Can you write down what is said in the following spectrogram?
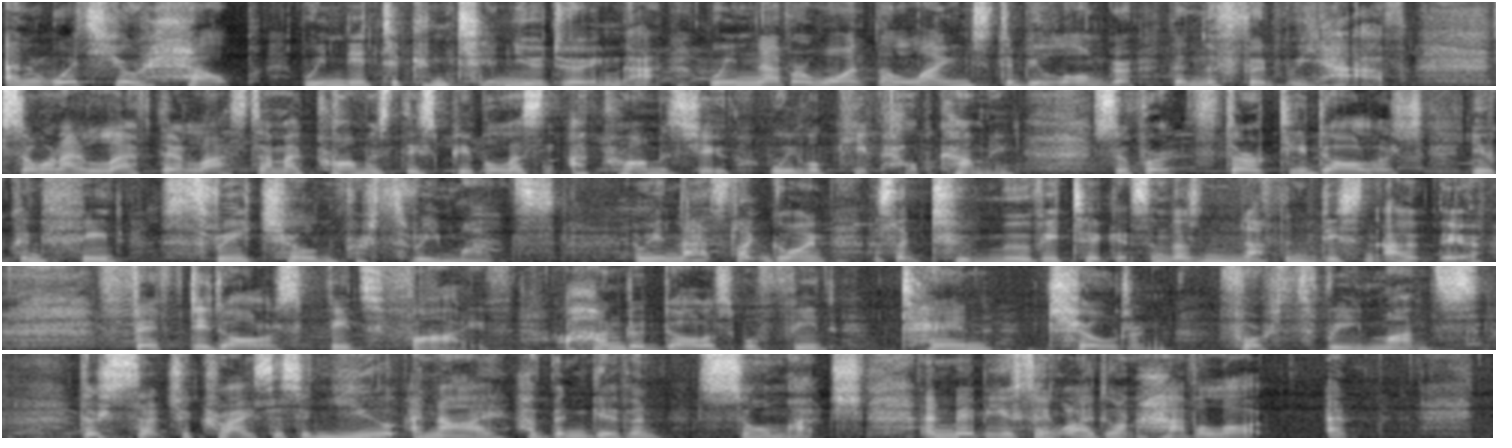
And with your help, we need to continue doing that. We never want the lines to be longer than the food we have. So when I left there last time, I promised these people, listen, I promise you, we will keep help coming. So for $30, you can feed three children for three months. I mean, that's like going, that's like two movie tickets, and there's nothing decent out there. $50 feeds five, $100 will feed 10 children for three months. There's such a crisis, and you and I have been given so much. And maybe you think, well, I don't have a lot. And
